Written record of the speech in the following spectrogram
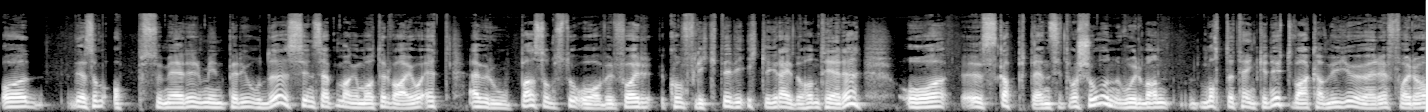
Og det som oppsummerer min periode, syns jeg på mange måter var jo et Europa som sto overfor konflikter de ikke greide å håndtere, og uh, skapte en situasjon hvor man måtte tenke nytt. Hva kan vi gjøre for å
